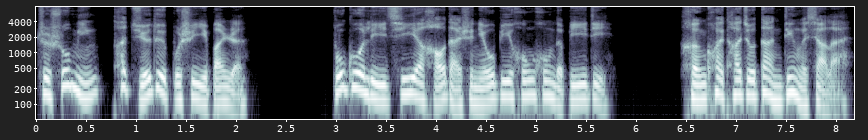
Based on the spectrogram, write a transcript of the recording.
这说明他绝对不是一般人。不过李七夜好歹是牛逼哄哄的 BD，很快他就淡定了下来，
